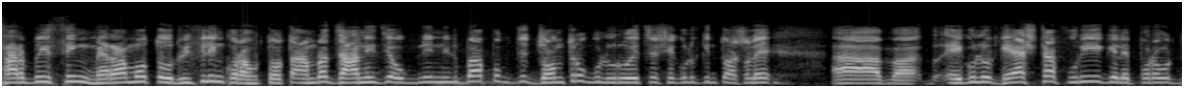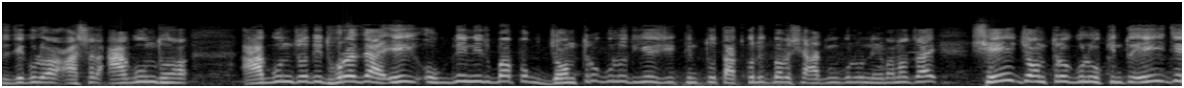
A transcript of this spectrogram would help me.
সার্ভিসিং মেরামত ও রিফিলিং করা হতো। আমরা জানি যে অগ্নি নির্বাপক যে যন্ত্রগুলো রয়েছে সেগুলো কিন্তু আসলে আহ, এগুলো গ্যাসটা ফুরিয়ে গেলে পরবর্তী যেগুলো আসলে আগুন আগুন যদি ধরে যায়, এই অগ্নি নির্বাপক যন্ত্রগুলো দিয়ে কিন্তু তাৎক্ষণিকভাবে সে আগুনগুলো নেভানো যায়, সেই যন্ত্রগুলো কিন্তু এই যে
